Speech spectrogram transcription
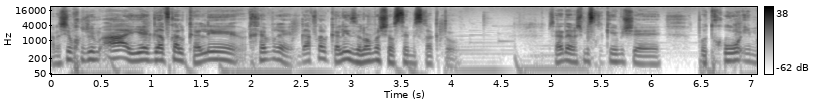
אנשים חושבים, אה, יהיה גב כלכלי, חבר'ה, גב כלכלי זה לא מה שעושה משחק טוב. בסדר? יש משחקים שפותחו עם,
